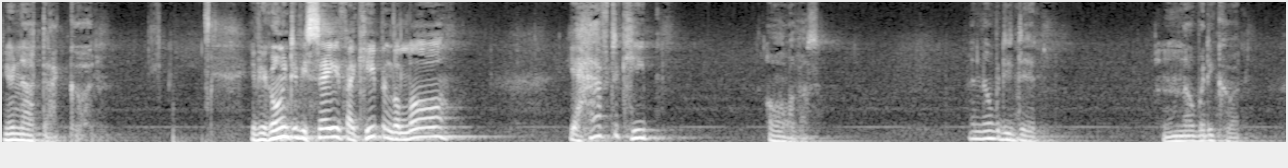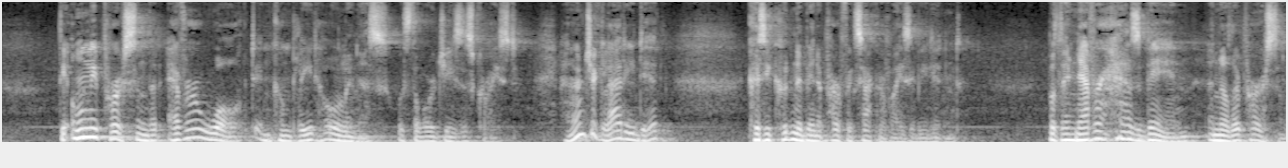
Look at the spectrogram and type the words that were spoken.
You're not that good. If you're going to be saved by keeping the law, you have to keep all of it. And nobody did. Nobody could. The only person that ever walked in complete holiness was the Lord Jesus Christ. And aren't you glad he did? Because he couldn't have been a perfect sacrifice if he didn't. But there never has been another person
